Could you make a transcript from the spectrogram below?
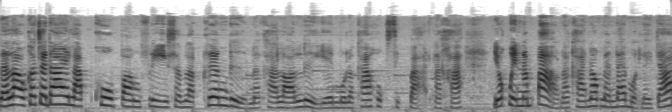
แล้วเราก็จะได้รับคูปองฟรีสำหรับเครื่องดื่มนะคะ ร้อนหรือเย็นมูลค่า 60 บาทนะคะ ยกเว้นน้ำเปล่านะคะ นอกนั้นได้หมดเลยจ้า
